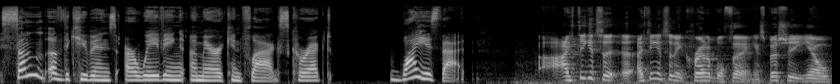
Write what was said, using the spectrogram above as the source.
some of the Cubans are waving American flags, correct? Why is that? I think it's a I think it's an incredible thing, especially you know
